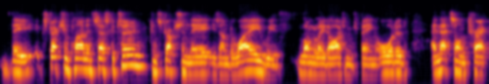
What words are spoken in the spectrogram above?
the extraction plant in Saskatoon, construction there is underway with long lead items being ordered, and that's on track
